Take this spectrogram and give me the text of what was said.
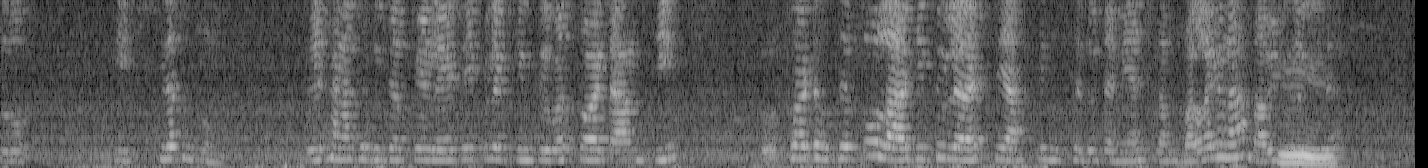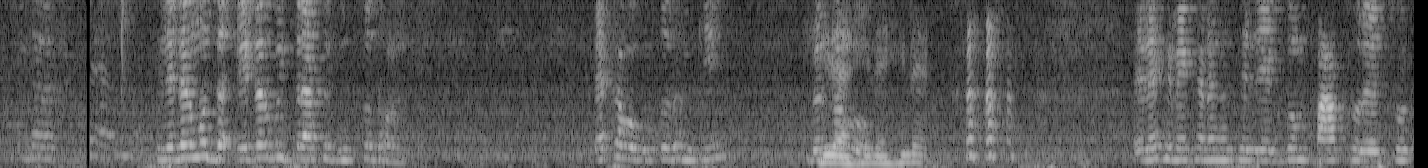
তো কি? এখানে আছে দুইটা প্লেট এই প্লেট কিন্তু এবার ছয়টা আনছি। ছয়টা হচ্ছে তোলা আর কি তুলে রাখছি। আজকে হচ্ছে দুইটা নিয়ে আসলাম। ভালো লাগে না ভাবি? এটার মধ্যে এটার ভিতরে আছে গুপ্তধন। দেখাবো গুপ্তধন কি? হীরা হীরা হীরা এই দেখেন এখানে হচ্ছে যে একদম পাথরের ছোট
